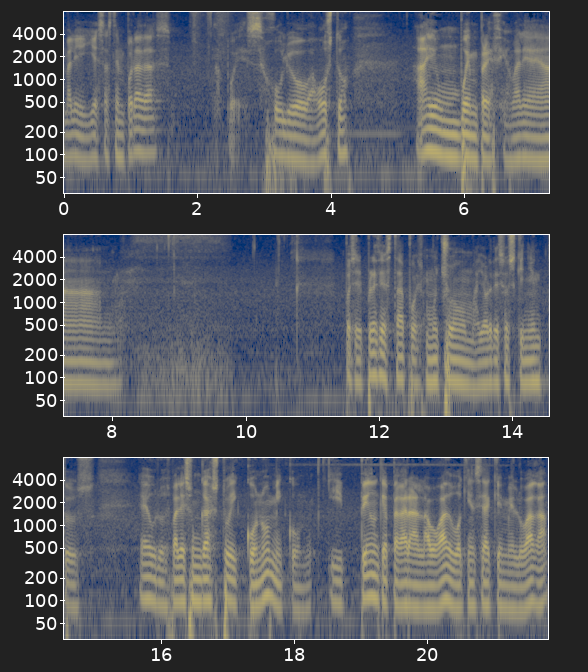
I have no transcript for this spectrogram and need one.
Vale, y esas temporadas, pues julio o agosto, hay un buen precio, ¿vale? pues el precio está pues mucho mayor de esos 500 euros, ¿vale? Es un gasto económico y tengo que pagar al abogado o a quien sea que me lo haga.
